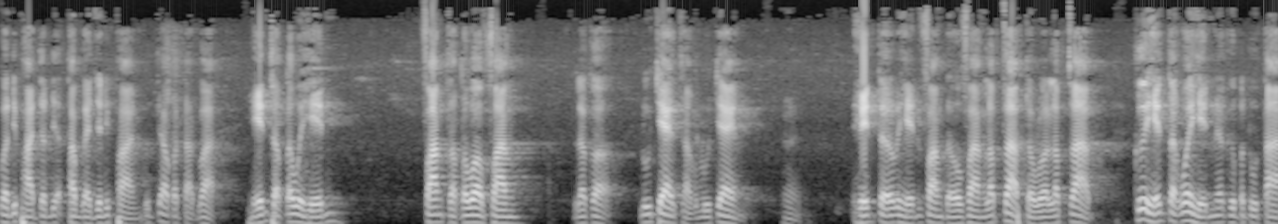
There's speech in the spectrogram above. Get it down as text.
ว่านิพพานจะทำไงจะนิพพานพระเจ้าก็ตัดว่า เห็นสักแต่ว่าเห็น ฟังสักแต่ว่าฟัง แล้วก็รู้แจ้งสักรู้แจ้ง เห็นแต่ว่าเห็นฟังแต่ว่าฟัง รับทราบแต่ว่ารับทราบ คือเห็นแต่ว่าเห็นก็คือประตูตา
